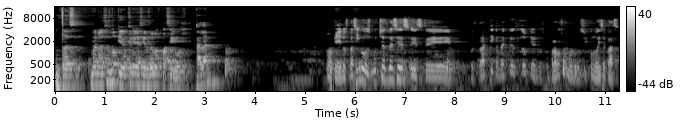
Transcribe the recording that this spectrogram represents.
Entonces, bueno, eso es lo que yo quería decir de los pasivos. Alan. Ok, los pasivos muchas veces, este, pues prácticamente es lo que nos compramos como, como dice Paz.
